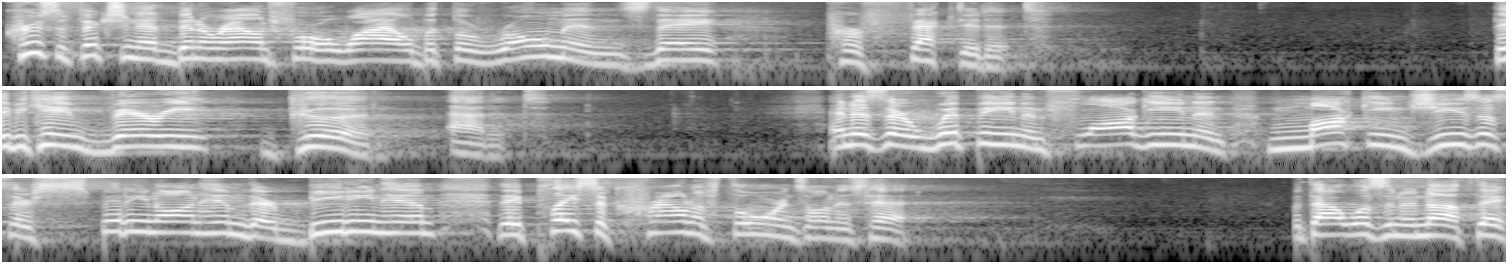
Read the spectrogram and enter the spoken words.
crucifixion had been around for a while, but the Romans, they perfected it. They became very good at it. And as they're whipping and flogging and mocking Jesus, they're spitting on him, they're beating him, they place a crown of thorns on his head. But that wasn't enough. They,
